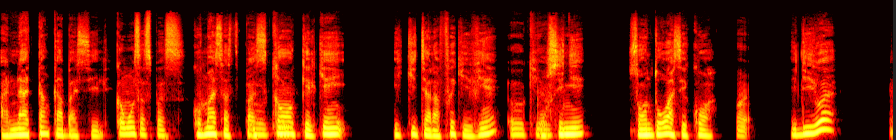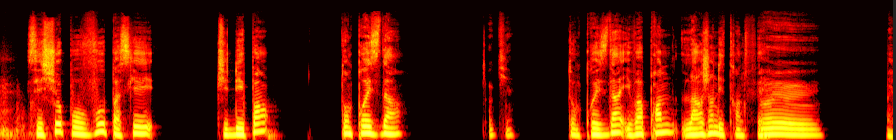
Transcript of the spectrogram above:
à Nathan Kabasele. Comment ça se passe? Comment ça se passe? Quand quelqu'un il quitte l'Afrique, il vient Ok. pour signer son droit, c'est quoi? Il dit ouais, c'est chaud pour vous parce que tu dépends ton président. Ok. Ton président, il va prendre l'argent des transferts. Ouais, ouais, Mais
